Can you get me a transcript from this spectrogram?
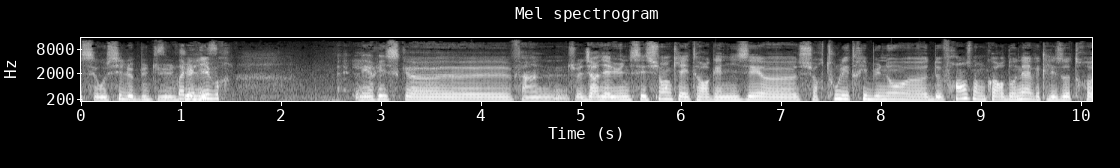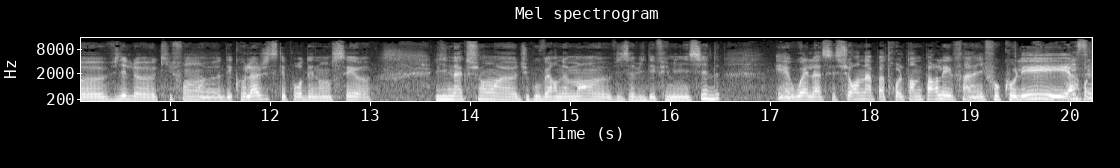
c'est aussi le but du, quoi du les livre. Les risques, euh, enfin, je veux dire, il y a eu une session qui a été organisée sur tous les tribunaux de France, donc coordonnée avec les autres villes qui font des collages. C'était pour dénoncer l'inaction euh, du gouvernement euh, vis-à-vis des féminicides. Et ouais, là, c'est sûr, on n'a pas trop le temps de parler. Enfin, il faut coller et après.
